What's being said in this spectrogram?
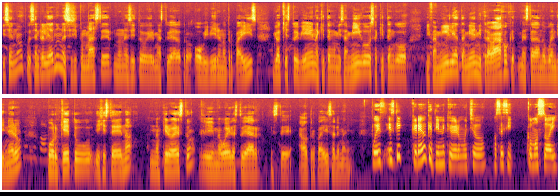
dicen, no, pues en realidad no necesito un máster, no necesito irme a estudiar otro o vivir en otro país, yo aquí estoy bien, aquí tengo mis amigos, aquí tengo mi familia también, mi trabajo que me está dando buen dinero. ¿Por qué tú dijiste, no, no quiero esto y me voy a ir a estudiar este, a otro país, Alemania? Pues es que creo que tiene que ver mucho, no sé si cómo soy,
